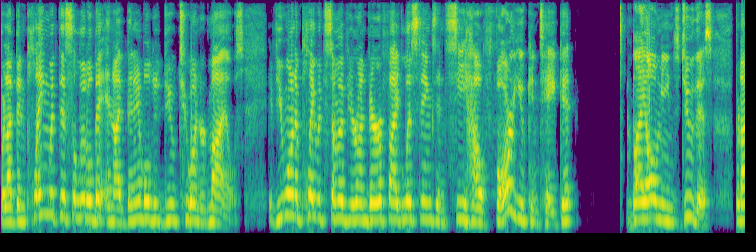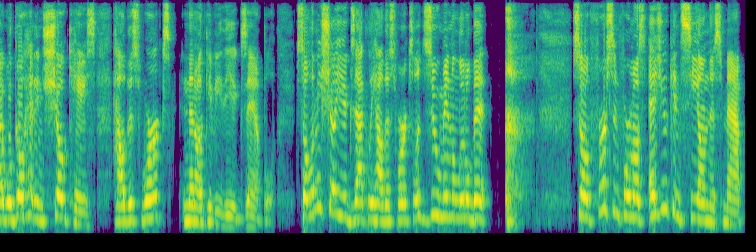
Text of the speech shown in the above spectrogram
but I've been playing with this a little bit and I've been able to do 200 miles. If you want to play with some of your unverified listings and see how far you can take it, by all means do this, but I will go ahead and showcase how this works and then I'll give you the example. So let me show you exactly how this works. Let's zoom in a little bit. so first and foremost, as you can see on this map,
